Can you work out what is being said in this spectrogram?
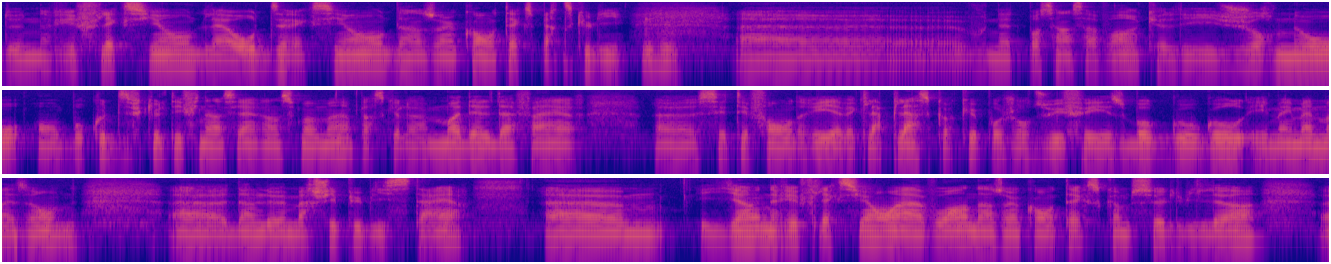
d'une réflexion de la haute direction dans un contexte particulier. Mm-hmm. vous n'êtes pas sans savoir que les journaux ont beaucoup de difficultés financières en ce moment parce que leur modèle d'affaires euh, s'est effondré avec la place qu'occupent aujourd'hui Facebook, Google et même Amazon euh, dans le marché publicitaire. Euh, il y a une réflexion à avoir dans un contexte comme celui-là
